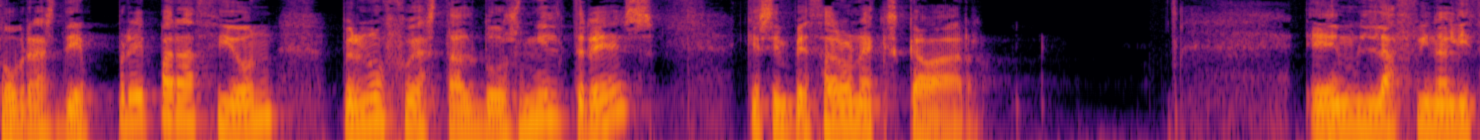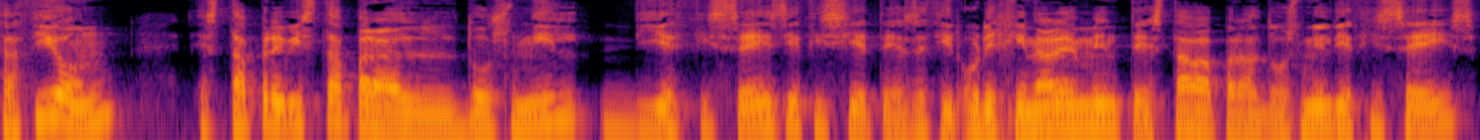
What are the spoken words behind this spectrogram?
obras de preparación, pero no fue hasta el 2003 que se empezaron a excavar. En la finalización está prevista para el 2016-17, es decir, originalmente estaba para el 2016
